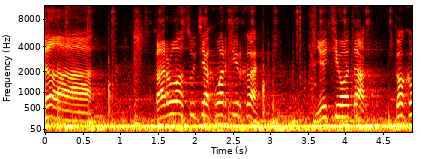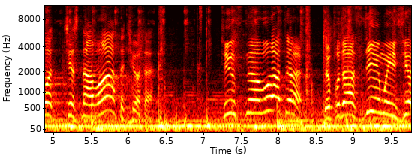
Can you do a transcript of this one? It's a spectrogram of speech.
Да, хорош у тебя квартирка. Ничего так, только вот тесновато что-то Тесновато? Да подожди, мы еще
